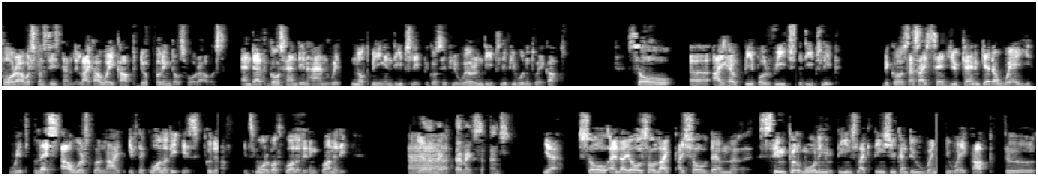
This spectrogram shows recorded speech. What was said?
four hours consistently. Like I wake up during those four hours. And that goes hand in hand with not being in deep sleep because if you were in deep sleep, you wouldn't wake up. So, uh, I help people reach the deep sleep because as I said, you can get away with less hours per night if the quality is good enough. It's more about quality than quantity. Uh, yeah, that, make, that makes sense. Yeah. So, and I also like, I show them simple morning routines, like things you can do when you wake up to,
